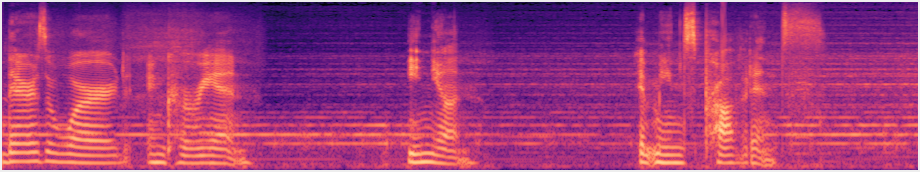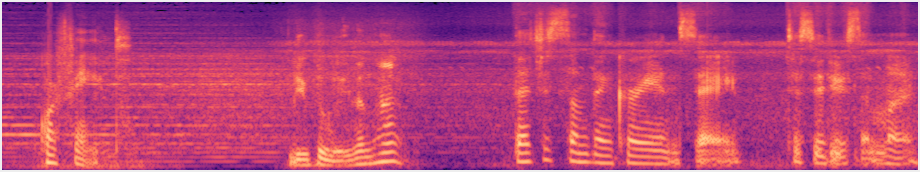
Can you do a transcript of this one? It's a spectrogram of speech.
There's a word in Korean, inyon. It means providence or fate. Do you believe in that? That's just something Koreans say to seduce someone.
